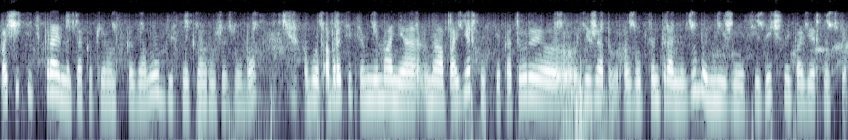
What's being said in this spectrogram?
Почистите правильно, так как я вам сказала, от десны к наружу зуба. Вот, обратите внимание на поверхности, которые э, лежат вот центральные зубы, нижние, с язычной поверхности.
